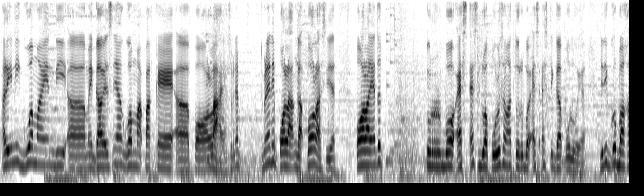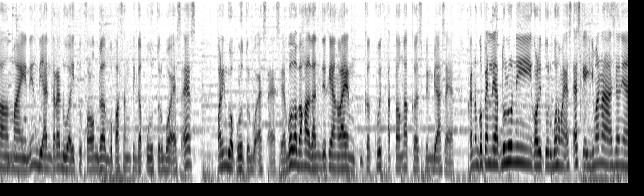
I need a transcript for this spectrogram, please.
Hari ini gua main di uh, Mega nya gua pakai uh, pola ya. Sebenarnya sebenarnya ini pola nggak pola sih ya. Polanya tuh Turbo SS20 sama Turbo SS30 ya. Jadi gue bakal mainin di antara dua itu. Kalau nggak gue pasang 30 Turbo SS, paling 20 turbo SS ya. Gue gak bakal ganti ke yang lain ke quick atau enggak ke spin biasa ya. Karena gue pengen lihat dulu nih kalau di turbo sama SS kayak gimana hasilnya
